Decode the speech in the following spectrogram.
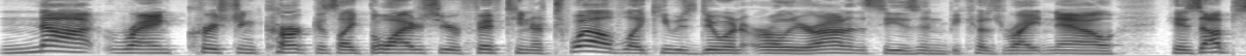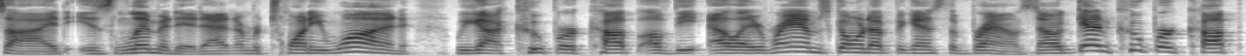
not rank Christian Kirk as like the wide receiver 15 or 12 like he was doing earlier on in the season because right now his upside is limited. At number 21, we got Cooper Kupp of the LA Rams going up against the Browns. Now, again, Cooper Kupp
